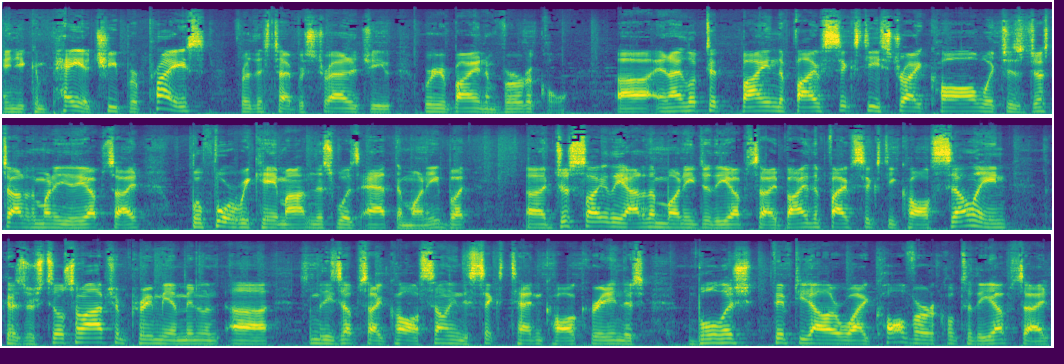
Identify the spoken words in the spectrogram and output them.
And you can pay a cheaper price for this type of strategy where you're buying a vertical. Uh, and I looked at buying the 560 strike call, which is just out of the money to the upside before we came out, and this was at the money, but uh, just slightly out of the money to the upside. Buying the 560 call, selling because there's still some option premium in uh, some of these upside calls, selling the 610 call, creating this bullish $50 wide call vertical to the upside.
